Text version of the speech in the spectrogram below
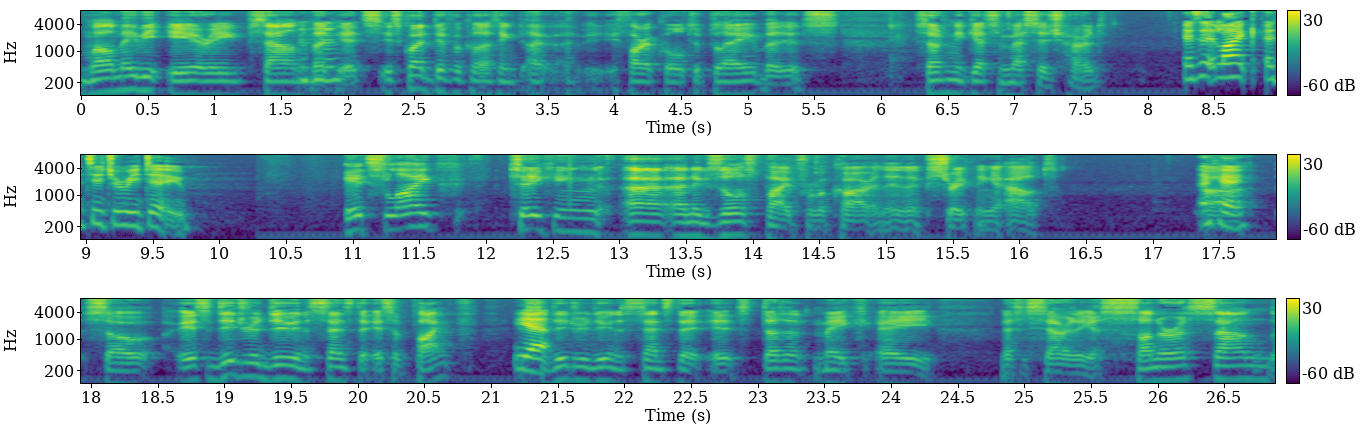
well, maybe eerie sound, but mm-hmm. it's it's quite difficult. I think, if I recall, to play, but it's certainly gets a message heard. Is it like a didgeridoo? It's like taking uh, an exhaust pipe from a car and then like, straightening it out. Okay. Uh, so it's a didgeridoo in the sense that it's a pipe. Yeah. It's a didgeridoo in the sense that it doesn't make a necessarily a sonorous sound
